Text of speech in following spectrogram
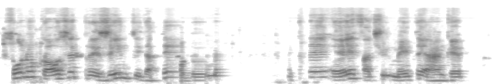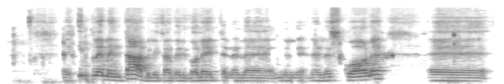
sono cose presenti da tempo e facilmente anche eh, implementabili, tra virgolette, nelle, nelle, nelle scuole, eh,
